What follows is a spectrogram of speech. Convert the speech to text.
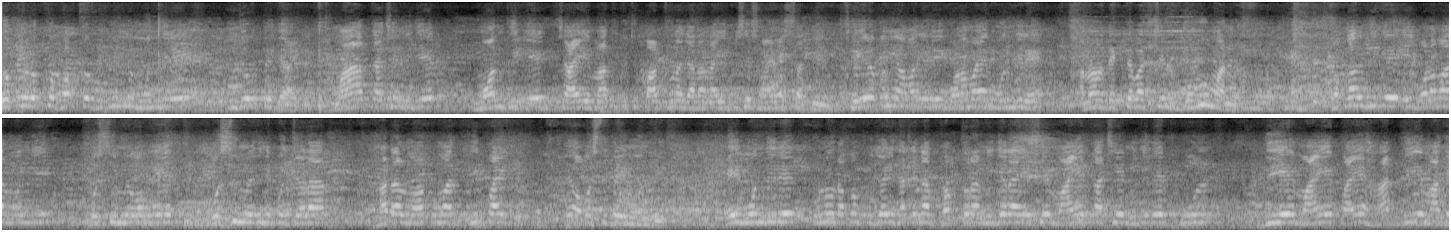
লক্ষ লক্ষ ভক্ত বিভিন্ন মন্দিরে পুজো করতে যায়। মার কাছে নিজের মন থেকে চাই, মাকে কিছু প্রার্থনা জানান এই বিশেষ অমাবস্যার দিন। সেই রকমই আমাদের এই বড়মায়ের মন্দিরে আপনারা দেখতে পাচ্ছেন বহু মানুষ। সকাল থেকে এই বড়মার মন্দির পশ্চিমবঙ্গের, পশ্চিম মেদিনীপুর জেলার ঘাটাল মহকুমার ক্ষীরপাইতে অবস্থিত এই মন্দির। এই মন্দিরে কোনো রকম পূজারি থাকে না, ভক্তরা নিজেরা এসে মায়ের কাছে নিজেদের ফুল দিয়ে, মায়ের পায়ে হাত দিয়ে মাকে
